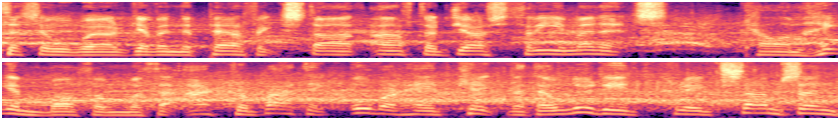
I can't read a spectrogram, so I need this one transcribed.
Thistle were given the perfect start after just three minutes. Kallum Higginbotham with the acrobatic overhead kick that eluded Craig Samson,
